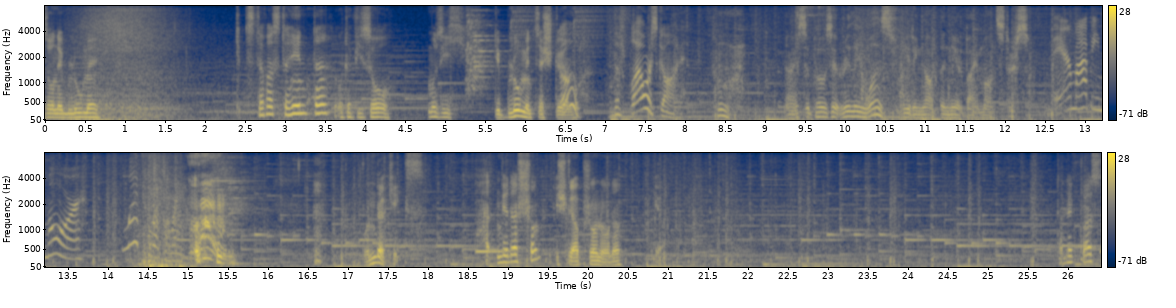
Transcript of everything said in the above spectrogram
So eine Blume. Gibt's da was dahinter? Oder wieso muss ich die Blumen zerstören? Oh, the flower's gone. I suppose it really was feeding off the nearby monsters. There might be more. Let's look around. Wunderkeks. Hatten wir das schon? Ich glaube schon, oder? Ja. Da liegt was.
